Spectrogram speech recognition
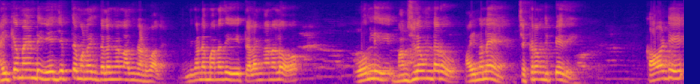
హైకమాండ్ ఏది చెప్తే మనకి తెలంగాణలో అది నడవాలి. ఎందుకంటే మనది తెలంగాణలో ఓన్లీ మనుషులే ఉంటారు. పైననే చక్రం తిప్పేది. కాబట్టి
